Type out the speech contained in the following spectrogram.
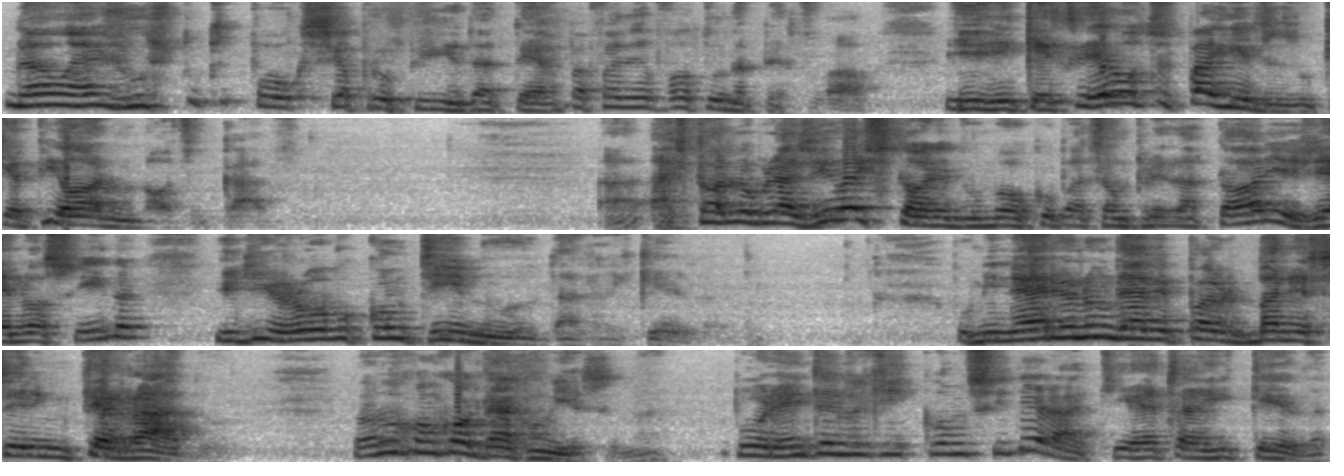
Não é justo que poucos se apropriem da Terra para fazer fortuna pessoal e enriquecer outros países, o que é pior no nosso caso. A história do Brasil é a história de uma ocupação predatória, genocida e de roubo contínuo das riquezas. O minério não deve permanecer enterrado. Vamos concordar com isso. Né? Porém, temos que considerar que essa riqueza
